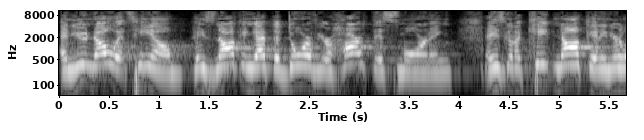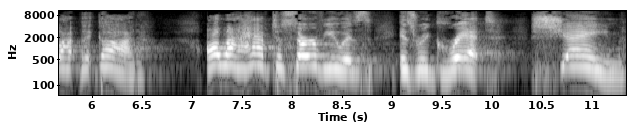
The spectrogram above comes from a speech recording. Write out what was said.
and you know it's him. He's knocking at the door of your heart this morning and he's going to keep knocking and you're like, but God, all I have to serve you is, is regret, shame,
